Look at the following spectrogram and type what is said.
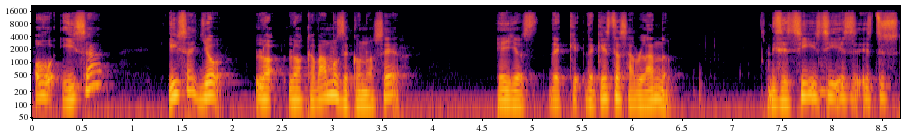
oh, Isa, Isa, yo lo, acabamos de conocer. Ellos, ¿de qué, de qué estás hablando? Dice, sí, sí, esto es,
